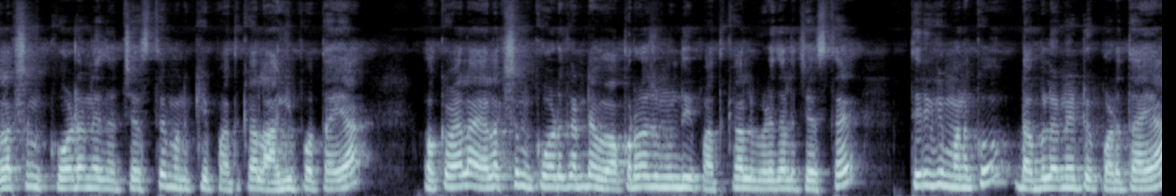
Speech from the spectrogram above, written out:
ఎలక్షన్ కోడ్ అనేది వచ్చేస్తే మనకి ఈ పథకాలు ఆగిపోతాయా? ఒకవేళ ఎలక్షన్ కోడ్ కంటే ఒక రోజు ముందు ఈ పథకాలు విడుదల చేస్తే తిరిగి మనకు డబ్బులు అనేటివి పడతాయా?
